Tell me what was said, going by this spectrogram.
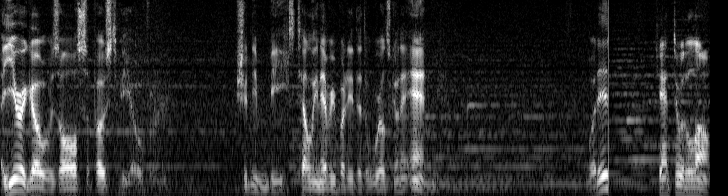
A year ago, it was all supposed to be over. We shouldn't even be telling everybody that the world's going to end. What is? Can't do it alone.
